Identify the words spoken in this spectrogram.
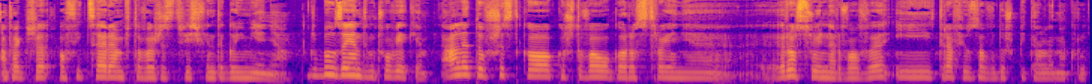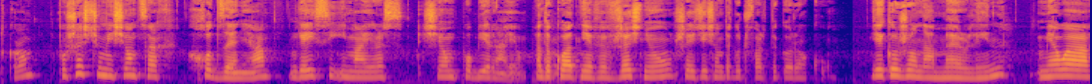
a także oficerem w Towarzystwie Świętego Imienia. Był zajętym człowiekiem, ale to wszystko kosztowało go rozstrojenie, rozstrój nerwowy i trafił znowu do szpitala na krótko. Po sześciu miesiącach chodzenia Gacy i Myers się pobierają, a dokładnie we wrześniu 1964 roku. Jego żona Marilyn miała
